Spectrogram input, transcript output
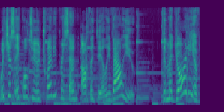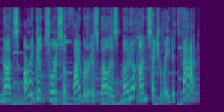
which is equal to 20% of the daily value. The majority of nuts are a good source of fiber as well as monounsaturated fat,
